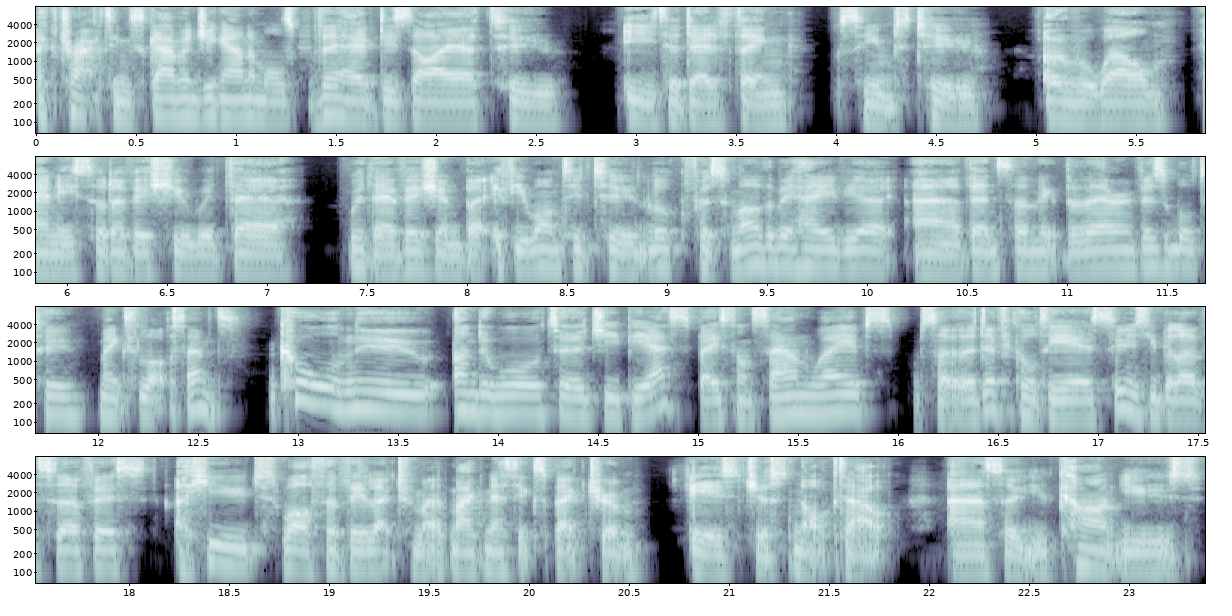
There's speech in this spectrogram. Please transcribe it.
attracting scavenging animals. Their desire to eat a dead thing seems to overwhelm any sort of issue with their with their vision. But if you wanted to look for some other behavior, uh, then something that they're invisible to makes a lot of sense. Cool new underwater GPS based on sound waves. So the difficulty is, as soon as you're below the surface, a huge swath of the electromagnetic spectrum is just knocked out. Uh, so you can't use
